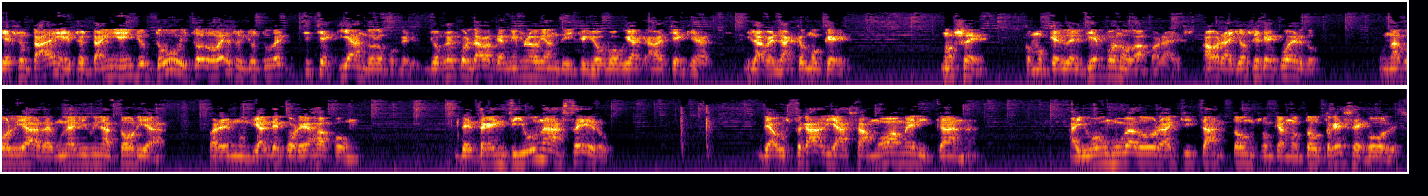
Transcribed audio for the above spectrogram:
y eso está, eso está en, YouTube y todo eso yo estuve chequeándolo porque yo recordaba que a mí me lo habían dicho y yo a, a chequear y la verdad como que no sé como que el tiempo no da para eso ahora yo sí recuerdo una goleada en una eliminatoria para el Mundial de Corea-Japón de 31 a 0 de Australia a Samoa Americana. Ahí hubo un jugador, Archie Thompson, que anotó 13 goles.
